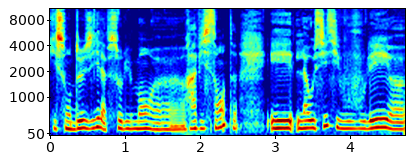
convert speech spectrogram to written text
qui sont deux îles absolument euh, ravissantes. Et là aussi, si vous voulez euh,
